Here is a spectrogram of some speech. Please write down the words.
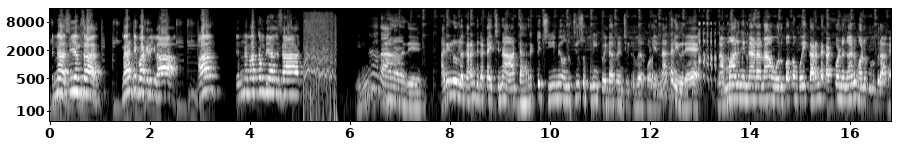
என்ன சிஎம் சார் மிரட்டி பாக்குறீங்களா ஆ? என்ன மிரட்ட முடியாது சார் என்னதான் இது? அரியலூர்ல கரண்ட் கட் ஆயிடுச்சுன்னா டைரக்டா சீமே வந்து ஃபியூஸை புடிங்கி போயிட்டாரு நினைச்சிட்டு இருக்காரு போல. என்ன தலைவரே? நம்ம ஆளுங்க என்னடானா ஒரு பக்கம் போய் கரண்ட்டை கட் பண்ணுங்கன்னு மனு கொடுக்குறாங்க.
